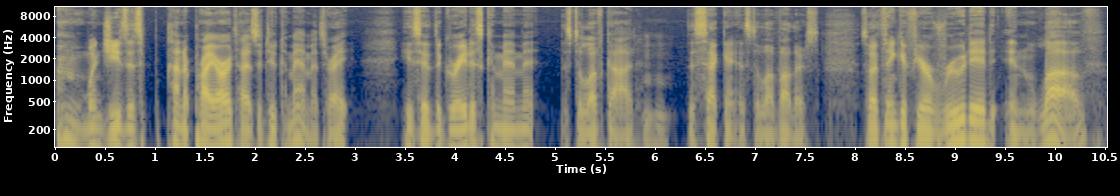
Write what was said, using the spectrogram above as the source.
when Jesus kind of prioritized the two commandments, right? He said the greatest commandment is to love God, Mm-hmm. the second is to love others. So I think if you're rooted in love,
